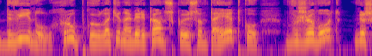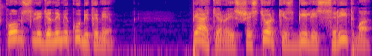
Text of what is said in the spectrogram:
двинул хрупкую латиноамериканскую сантаэтку в живот мешком с ледяными кубиками. Пятеро из шестерки сбились с ритма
